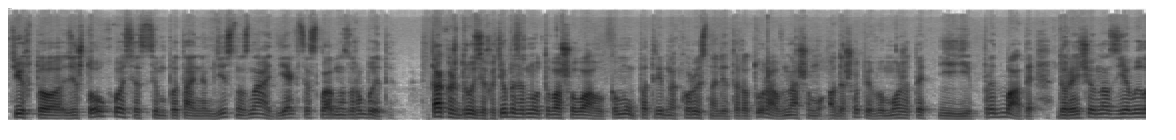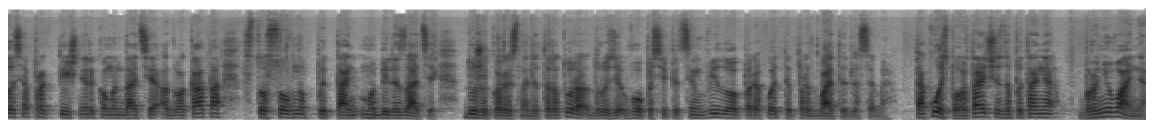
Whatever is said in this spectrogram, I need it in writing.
Ті, хто зіштовхувався з цим питанням, дійсно знають, як це складно зробити. Також, друзі, хотів би звернути вашу увагу, кому потрібна корисна література, в нашому адешопі ви можете її придбати. До речі, у нас з'явилася практичні рекомендації адвоката стосовно питань мобілізації. Дуже корисна література. Друзі, в описі під цим відео переходьте, придбайте для себе. Так ось, повертаючись до питання бронювання,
